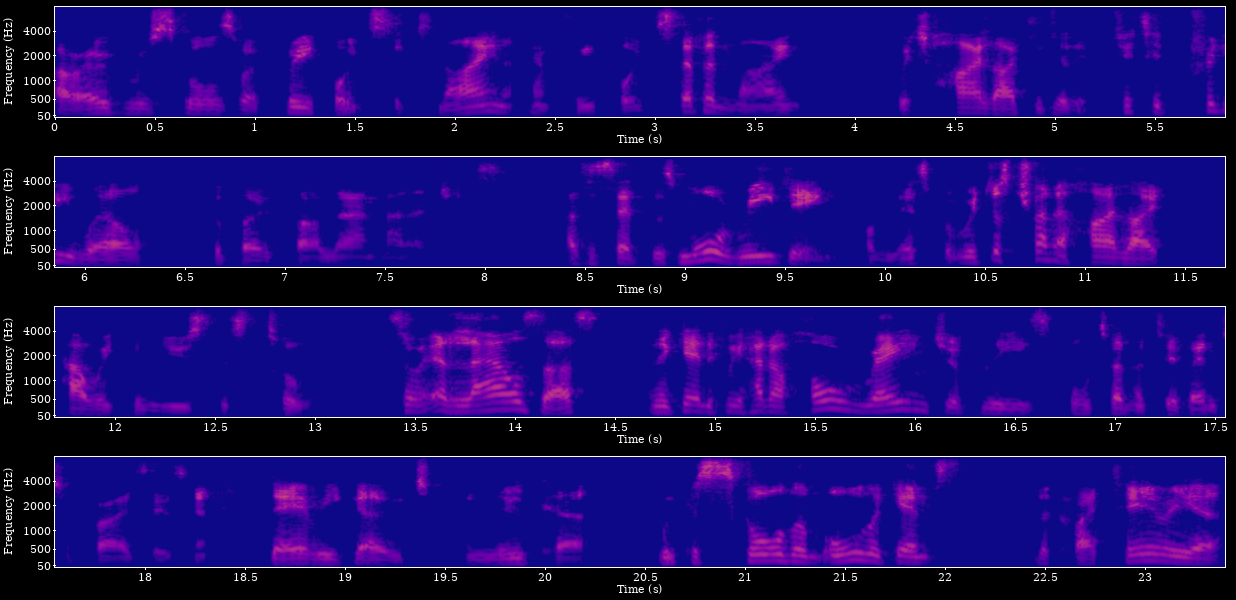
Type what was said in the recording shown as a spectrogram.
our overall scores were 3.69 and 3.79, which highlighted that it fitted pretty well for both our land managers. As I said, there's more reading on this, but we're just trying to highlight how we can use this tool. So it allows us, and again, if we had a whole range of these alternative enterprises, you know, dairy, goat, manuka, we could score them all against the criteria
